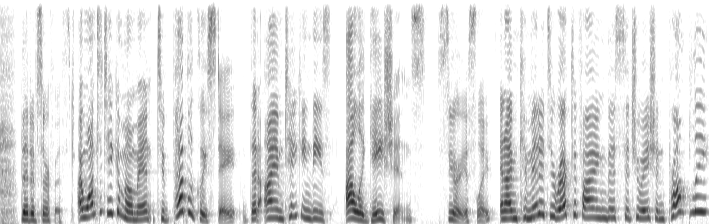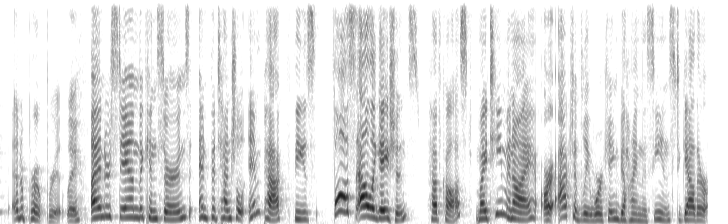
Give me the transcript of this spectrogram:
that have surfaced. I want to take a moment to publicly state that I am taking these allegations seriously, and I'm committed to rectifying this situation promptly and appropriately. I understand the concerns and potential impact these false allegations have caused. My team and I are actively working behind the scenes to gather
